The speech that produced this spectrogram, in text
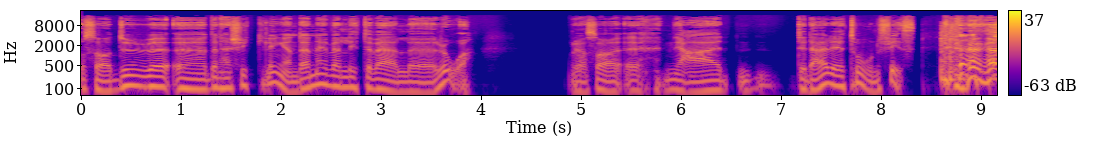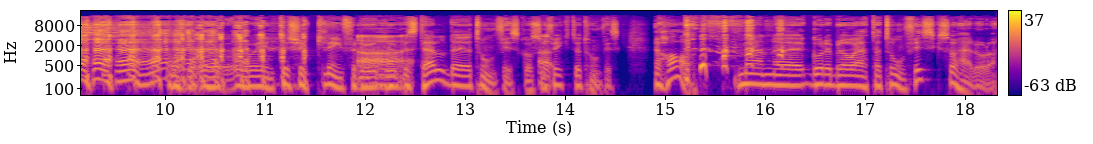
och sa du, eh, den här kycklingen den är väl lite väl rå? Och jag sa, ja, det där är tonfisk. och, och, och inte kyckling, för du, Ah. du beställde tonfisk och så fick du tonfisk. Jaha, men eh, går det bra att äta tonfisk så här då? då?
